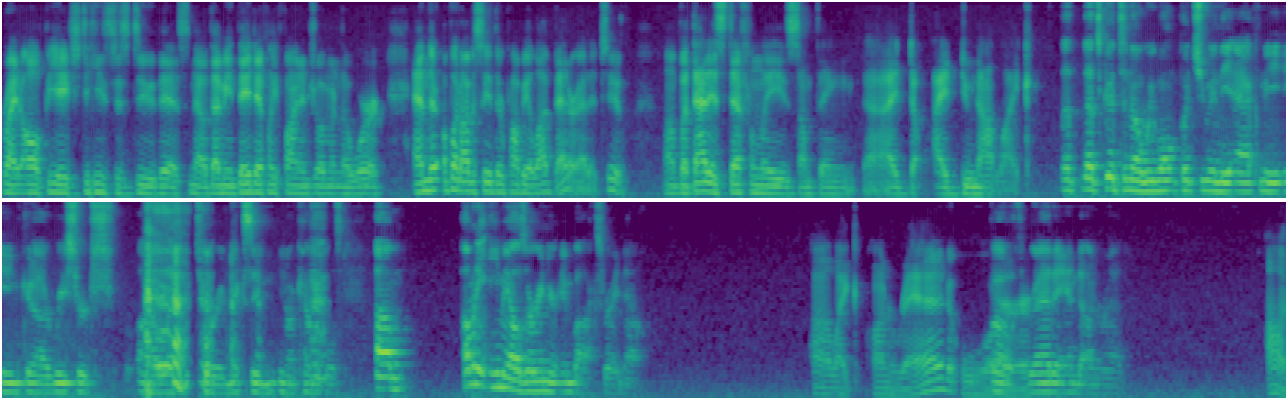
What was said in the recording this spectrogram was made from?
right all PhDs just do this. No, I mean they definitely find enjoyment in their work, and they're, but obviously they're probably a lot better at it too. Uh, but that is definitely something I don't I do not like. That, that's good to know. We won't put you in the Acme Inc. Uh, research uh, laboratory mixing, you know, chemicals. Um, how many emails are in your inbox right now? Uh, like unread Both or read and unread. uh,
